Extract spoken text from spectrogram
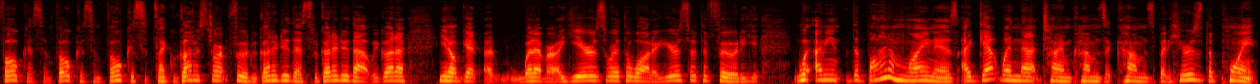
focus and focus and focus, it's like we got to store up food, we got to do this, we got to do that, we got to, you know, get a, whatever a year's worth of water, year's worth of food. I mean, the bottom line is, I get when that time comes, it comes. But here's the point:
